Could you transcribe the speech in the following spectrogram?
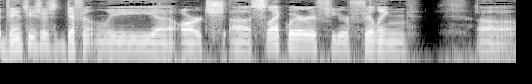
advanced users definitely uh, Arch. Uh, Slackware if you're feeling uh,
